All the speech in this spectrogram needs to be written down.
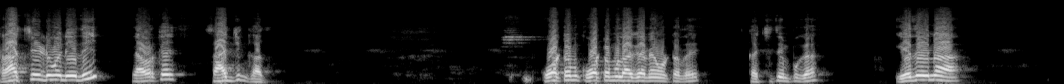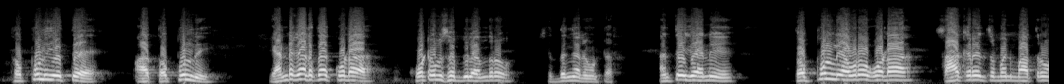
క్రాస్ చేయడం అనేది ఎవరికే సాధ్యం కాదు. కూటమి కూటమిలాగానే ఉంటుంది ఖచ్చితింపుగా. ఏదైనా తప్పులు చెప్తే ఆ తప్పుల్ని ఎండగడతా కూడా కూటమి సభ్యులందరూ సిద్ధంగానే ఉంటారు. అంతేగాని తప్పుల్ని ఎవరో కూడా సహకరించమని మాత్రం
